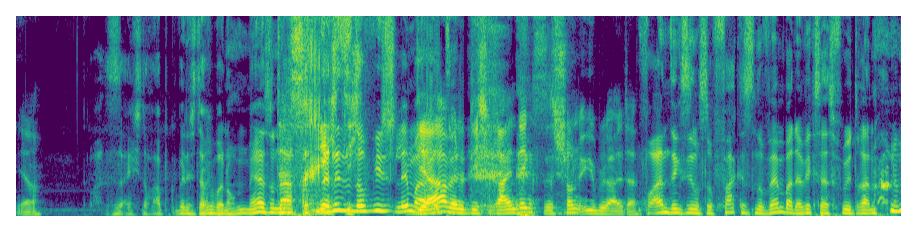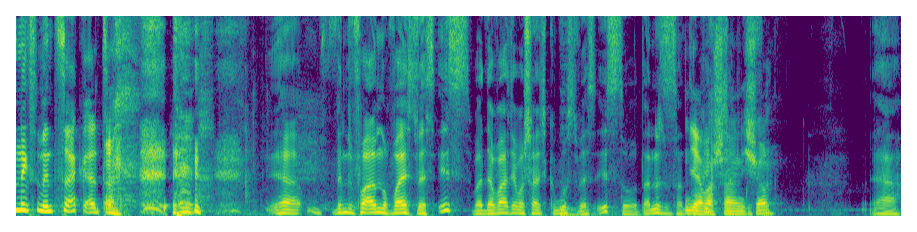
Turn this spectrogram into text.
ja. das ist eigentlich noch ab. Wenn ich darüber noch mehr so nachdenke, dann ist es noch viel schlimmer. ja, Alter. wenn du dich rein denkst, das ist schon übel, Alter. Vor allem denkst du noch so, fuck, es ist November, der Wichser ist früh dran und nichts mit dem Zack, Alter. ja, wenn du vor allem noch weißt, wer es ist, weil da war ja wahrscheinlich gewusst, wer es ist, so, dann ist es halt Ja, wahrscheinlich schon. Ja,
